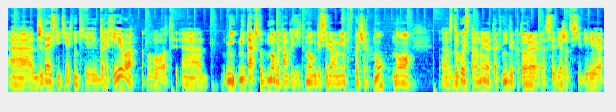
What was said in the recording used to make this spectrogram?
Э, джедайские техники Дорофеева. Вот. Э, не, не так, чтобы много там каких-то новых для себя моментов почерпнул, но с другой стороны, это книга, которая содержит в себе,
